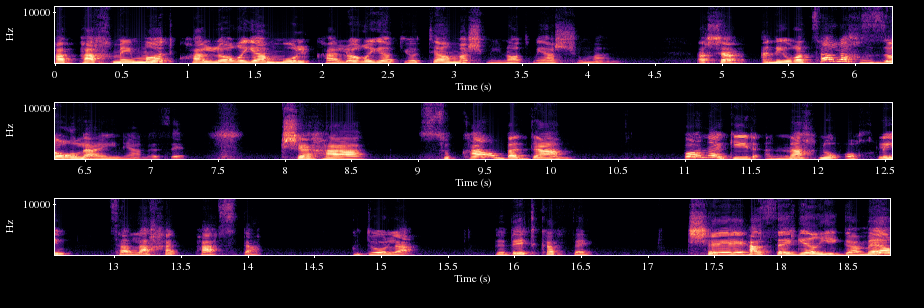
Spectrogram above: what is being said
הפחמימות קלוריה מול קלוריות יותר משמינות מהשומן. עכשיו, אני רוצה לחזור לעניין הזה. כשהסוכר בדם, בוא נגיד אנחנו אוכלים צלחת פסטה גדולה בבית קפה, כשהסגר ייגמר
